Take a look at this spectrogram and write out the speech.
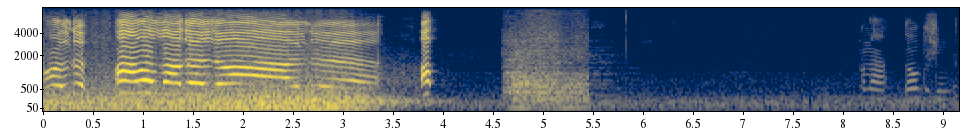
Aha öldü. Aa vallahi de öldü. Aa öldü. Hop. Ana ne oldu şimdi?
